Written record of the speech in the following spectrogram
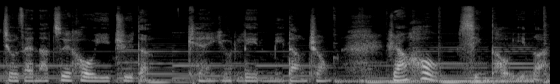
就在那最后一句的 “Can you lead me” 当中，然后心头一暖。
